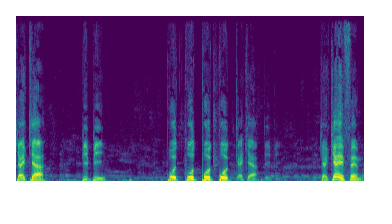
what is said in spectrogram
Caca, pipi, prod, prod, prod, prod, caca, pipi. Caca FM.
